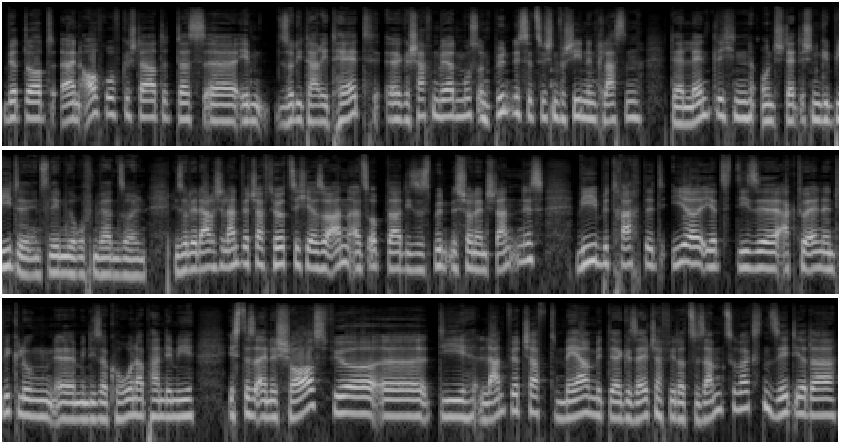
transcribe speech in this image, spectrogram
wird dort ein Aufruf gestartet, dass äh, eben Solidarität äh, geschaffen werden muss und Bündnisse zwischen verschiedenen Klassen der ländlichen und städtischen Gebiete ins Leben gerufen werden sollen. Die solidarische Landwirtschaft hört sich ja so an, als ob da dieses Bündnis schon entstanden ist. Wie betrachtet ihr jetzt diese aktuellen Entwicklungen äh, in dieser Corona-Pandemie? Ist das eine Chance für äh, die Landwirtschaft, mehr mit der Gesellschaft wieder zusammenzuwachsen? Seht ihr da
